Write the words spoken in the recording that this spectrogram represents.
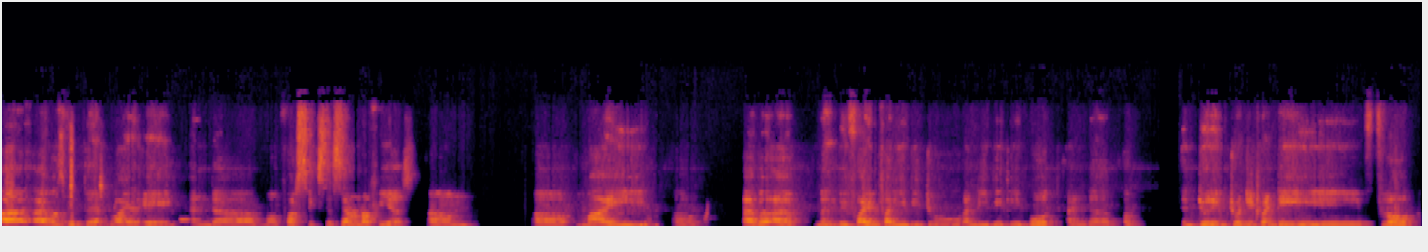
uh, I was with the employer A and uh, for six, seven and a half years. Um, uh, my uh, I, we filed for EB2 and EB3 both, and uh, during 2020 flow,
